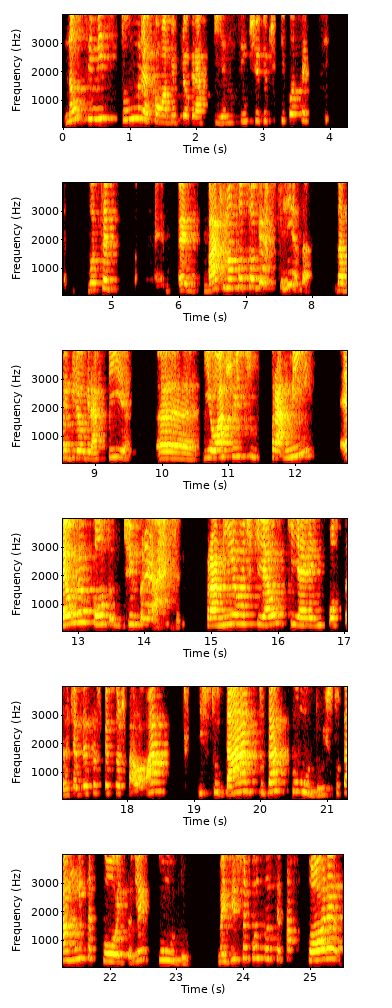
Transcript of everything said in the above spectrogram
não se mistura com a bibliografia, no sentido de que você, você é, é, bate uma fotografia da, da bibliografia, uh, e eu acho isso, para mim, é o meu ponto de embreagem. Para mim, eu acho que é o que é importante. Às vezes as pessoas falam, ah, estudar, estudar tudo, estudar muita coisa, ler tudo. Mas isso é quando você está fora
